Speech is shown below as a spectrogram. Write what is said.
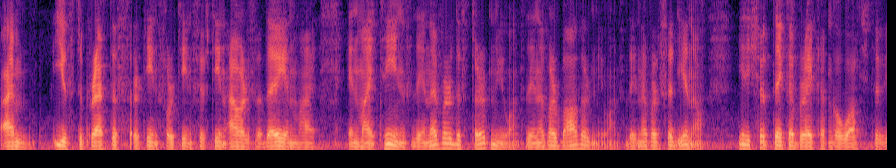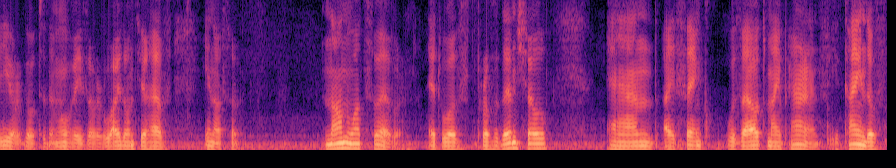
I'm used to practice 13, 14, 15 hours a day in my in my teens. They never disturbed me once. They never bothered me once. They never said, you know, you should take a break and go watch TV or go to the movies or why don't you have, you know, none whatsoever. It was providential, and I think without my parents, you kind of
